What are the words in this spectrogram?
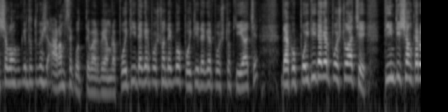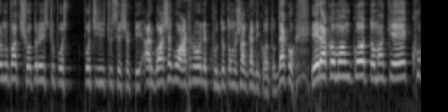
এসব অঙ্ক কিন্তু তুমি আরামসে করতে পারবে। আমরা পঁয়ত্রিশ দাগের প্রশ্ন দেখব পঁয়ত্রিশ দাগের প্রশ্ন কী আছে? দেখো পঁয়ত্রিশ দাগের প্রশ্ন আছে, তিনটি সংখ্যার অনুপাত সতেরো ইস্টু পঁচিশ ইস্টু ছেষট্টি, আর গসাগু আঠারো হলে ক্ষুদ্রতম সংখ্যাটি কত? দেখো, এরকম অঙ্ক তোমাকে খুব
